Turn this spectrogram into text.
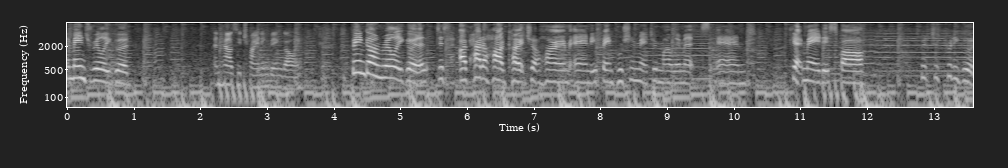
It means really good. And how's your training been going? Been going really good. It's just I've had a hard coach at home and he's been pushing me to my limits and get me this far, which is pretty good.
